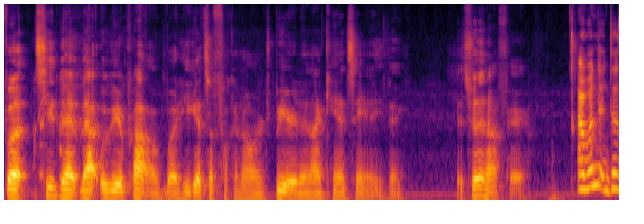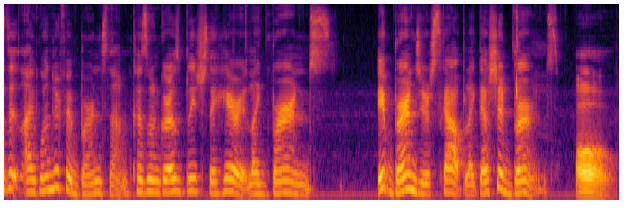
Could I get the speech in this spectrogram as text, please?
But see that that would be a problem. But he gets a fucking orange beard and I can't say anything. It's really not fair. I wonder does it I wonder if it burns them because when girls bleach their hair it like burns it burns your scalp like that shit burns Oh,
